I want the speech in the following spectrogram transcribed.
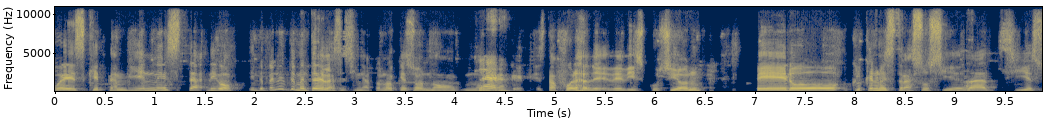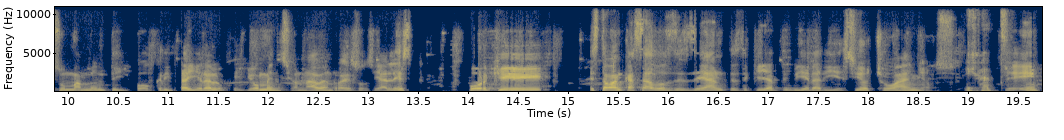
pues que también está, digo, independientemente del asesinato, ¿no? Que eso no, está fuera de, discusión, pero creo que nuestra sociedad sí es sumamente hipócrita y era lo que yo mencionaba en redes sociales, porque estaban casados desde antes de que ella tuviera 18 años. Fíjate.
